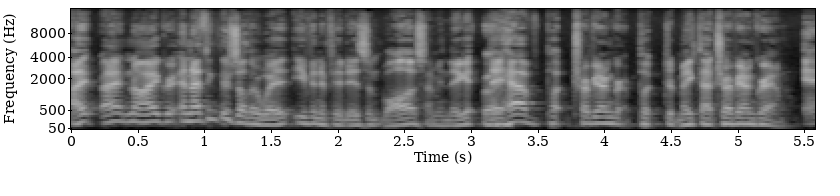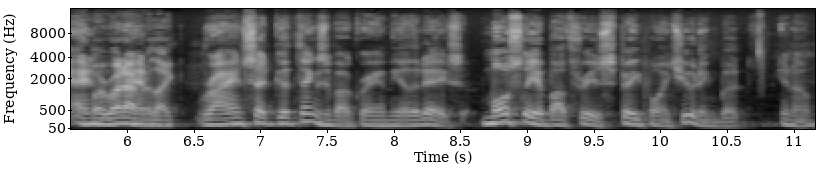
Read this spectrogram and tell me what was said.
I, I no, I agree, and I think there's other ways. Even if it isn't Wallace, I mean, they get they have put Treveon put to make that Treveon Graham and or whatever. like, Ryan said good things about Graham the other day. Mostly about three his three point shooting, but you know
